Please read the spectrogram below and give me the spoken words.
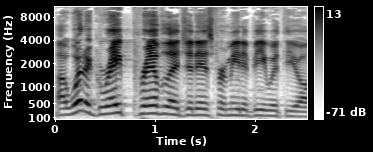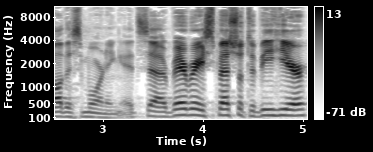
Uh, what a great privilege it is for me to be with you all this morning. It's uh, very, very special to be here.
